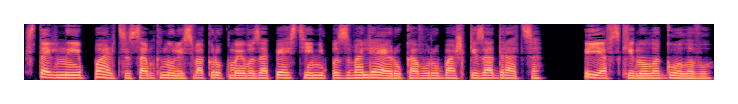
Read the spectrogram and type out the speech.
стальные пальцы сомкнулись вокруг моего запястья, не позволяя рукаву рубашки задраться. Я вскинула голову.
